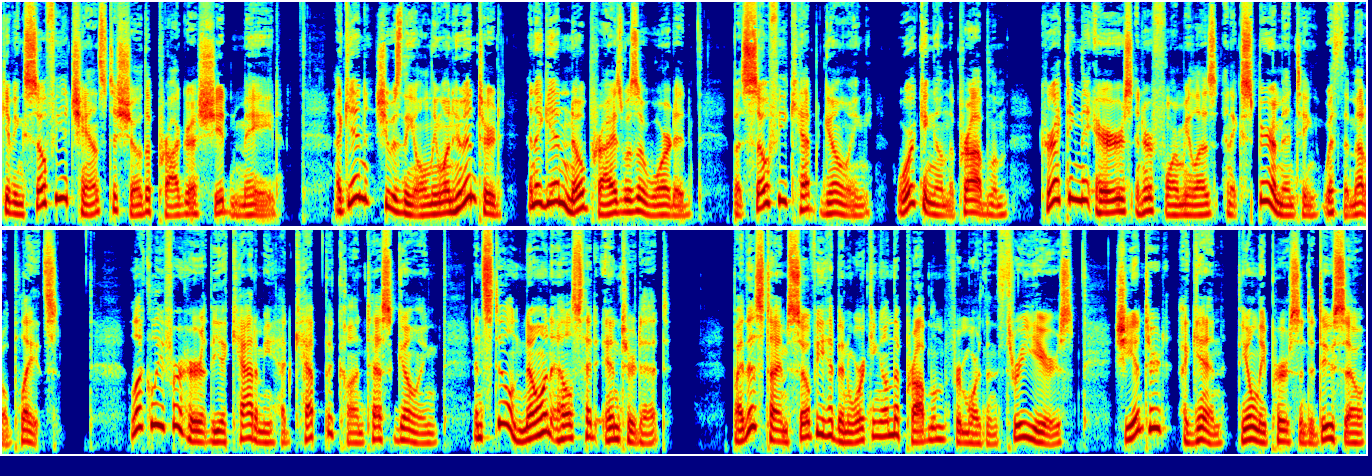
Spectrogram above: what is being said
giving Sophie a chance to show the progress she had made. Again, she was the only one who entered, and again, no prize was awarded. But Sophie kept going, working on the problem, correcting the errors in her formulas, and experimenting with the metal plates. Luckily for her, the Academy had kept the contest going, and still no one else had entered it. By this time, Sophie had been working on the problem for more than three years. She entered, again, the only person to do so,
